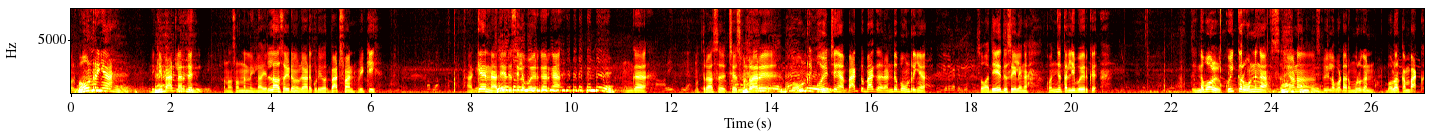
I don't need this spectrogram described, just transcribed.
ஒரு பவுண்டரிங்க விக்கி பேட்ல இருந்து. நான் சொன்னேன் இல்லைங்களா எல்லா சைடும் விளையாடக்கூடிய ஒரு பேட்ஸ்மேன் விக்கி அகேன் அதே திசையில் போயிருக்காருங்க. இங்க முத்துராசு சேஸ் பண்றாரு. பவுண்டரி போயிடுச்சுங்க. பேக் டு பேக் ரெண்டு பவுண்டரிங்க ஸோ அதே திசையிலங்க. கொஞ்சம் தள்ளி போயிருக்கு. இந்த பால் குயிக்கர் ஒன்றுங்க சரியான ஸ்பீடில் போட்டார் முருகன். பவுலர் கம்பேக்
